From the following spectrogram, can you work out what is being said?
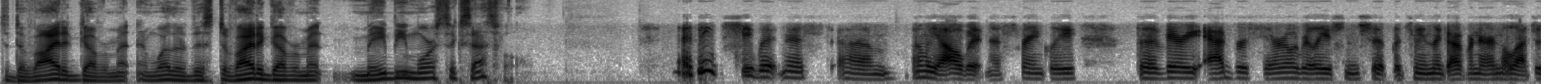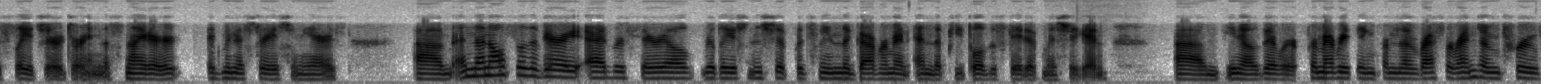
to divided government, and whether this divided government may be more successful. I think she witnessed, um, and we all witnessed, frankly, the very adversarial relationship between the governor and the legislature during the Snyder administration years. Um, and then also the very adversarial relationship between the government and the people of the state of Michigan. Um, you know, there were from everything from the referendum proof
